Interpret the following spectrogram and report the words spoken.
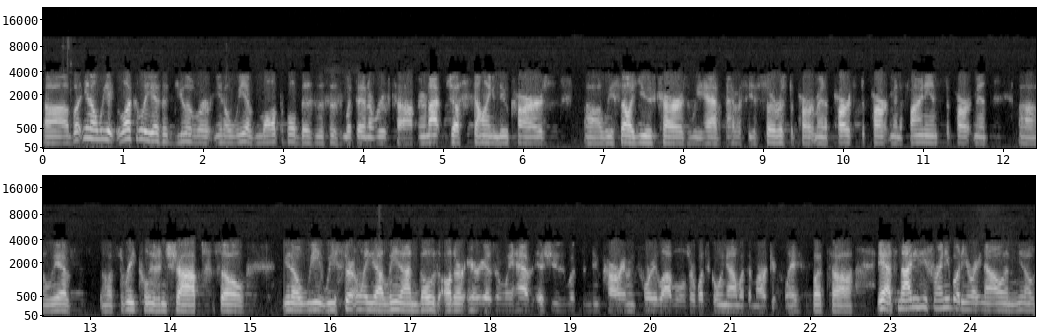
Uh, but you know, we luckily as a dealer, we're, you know, we have multiple businesses within a rooftop. We're not just selling new cars. Uh, we sell used cars. We have obviously a service department, a parts department, a finance department. Uh, we have uh, three collision shops. So, you know, we, we certainly uh, lean on those other areas when we have issues with the new car inventory levels or what's going on with the marketplace. But uh, yeah, it's not easy for anybody right now, and you know,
